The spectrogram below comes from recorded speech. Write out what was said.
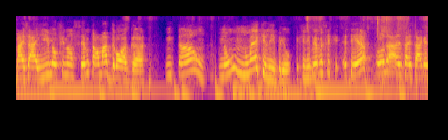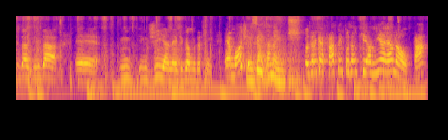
Mas aí meu financeiro tá uma droga. Então, não, não é equilíbrio. Equilíbrio é você ter todas as áreas da vida é, em, em, dia, né? Digamos assim. É mó difícil. Exatamente. Tô dizendo que é fácil, nem tô dizendo que a minha é, não, tá?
